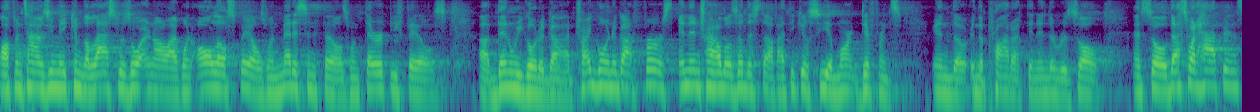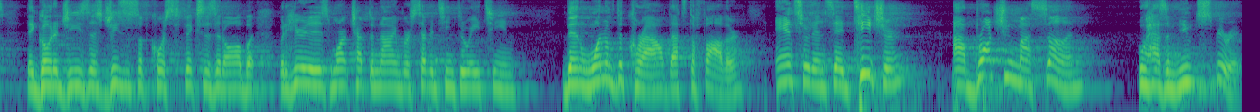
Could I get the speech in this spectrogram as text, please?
Oftentimes, we make him the last resort in our life when all else fails, when medicine fails, when therapy fails. Uh, then we go to God. Try going to God first and then try all those other stuff. I think you'll see a marked difference in the, in the product and in the result. And so that's what happens. They go to Jesus. Jesus, of course, fixes it all. But, but here it is Mark chapter 9, verse 17 through 18. Then one of the crowd, that's the father, answered and said, Teacher, I brought you my son who has a mute spirit.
